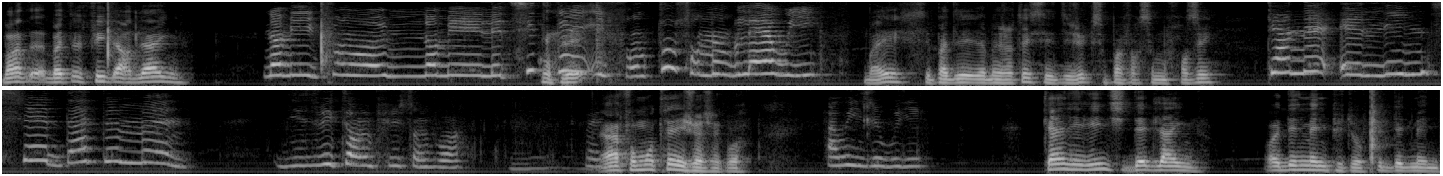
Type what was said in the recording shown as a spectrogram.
Bat- Battlefield Hardline. Non, mais ils font. euh, non, mais les titrés, Complet. ils font tous en anglais, oui. Oui, c'est pas des, la majorité, c'est des jeux qui sont pas forcément français. Canet et Lynch Dateman. 18 ans en plus, on voit. Ah, faut montrer les jeux à chaque fois. Ah oui, j'ai oublié. Can et Lynch, Deadline. Ouais, Deadman plutôt, que Deadman.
